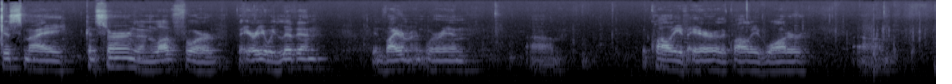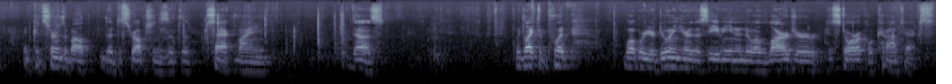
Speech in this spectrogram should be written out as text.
just my concern and love for the area we live in, the environment we're in, um, the quality of air, the quality of water, um, and concerns about the disruptions that the sac mining does. We'd like to put what we're doing here this evening into a larger historical context.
